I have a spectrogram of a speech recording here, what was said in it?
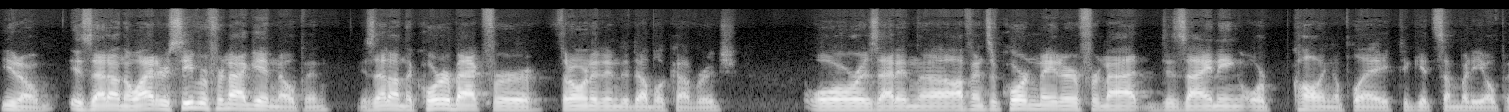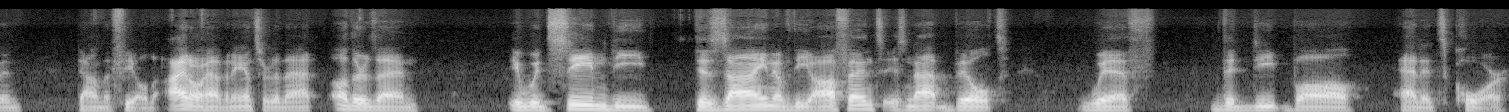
you know, is that on the wide receiver for not getting open? Is that on the quarterback for throwing it into double coverage? Or is that in the offensive coordinator for not designing or calling a play to get somebody open down the field? I don't have an answer to that other than it would seem the design of the offense is not built with the deep ball at its core.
